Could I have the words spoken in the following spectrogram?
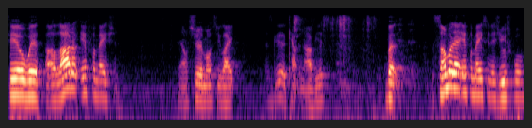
filled with a lot of information. And I'm sure most of you like, that's good, Captain Obvious. But some of that information is useful,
